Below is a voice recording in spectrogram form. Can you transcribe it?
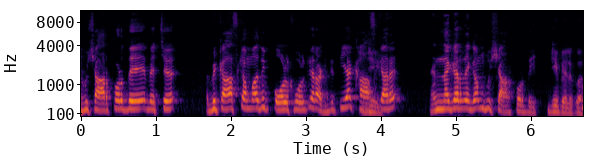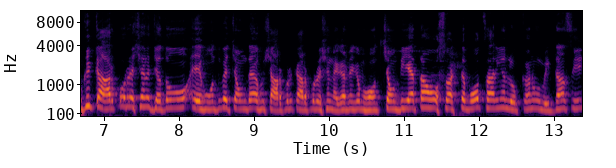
ਹੁਸ਼ਿਆਰਪੁਰ ਦੇ ਵਿੱਚ ਵਿਕਾਸ ਕੰਮਾਂ ਦੀ ਪੋਲ ਖੋਲ ਕੇ ਰੱਖ ਦਿੱਤੀ ਆ ਖਾਸ। ਕਰ ਨਗਰ ਨਿਗਮ ਹੁਸ਼ਿਆਰਪੁਰ ਦੀ। ਜੀ ਬਿਲਕੁਲ। ਕਿਉਂਕਿ ਕਾਰਪੋਰੇਸ਼ਨ ਜਦੋਂ ਇਹ ਹੋਂਦ ਵਿੱਚ ਆਉਂਦਾ ਹੈ ਹੁਸ਼ਿਆਰਪੁਰ ਕਾਰਪੋਰੇਸ਼ਨ ਨਗਰ ਨਿਗਮ ਹੋਂਦ ਚ ਆਉਂਦੀ ਹੈ ਤਾਂ ਉਸ ਵਕਤ ਬਹੁਤ ਸਾਰੀਆਂ ਲੋਕਾਂ ਨੂੰ ਉਮੀਦਾਂ ਸੀ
